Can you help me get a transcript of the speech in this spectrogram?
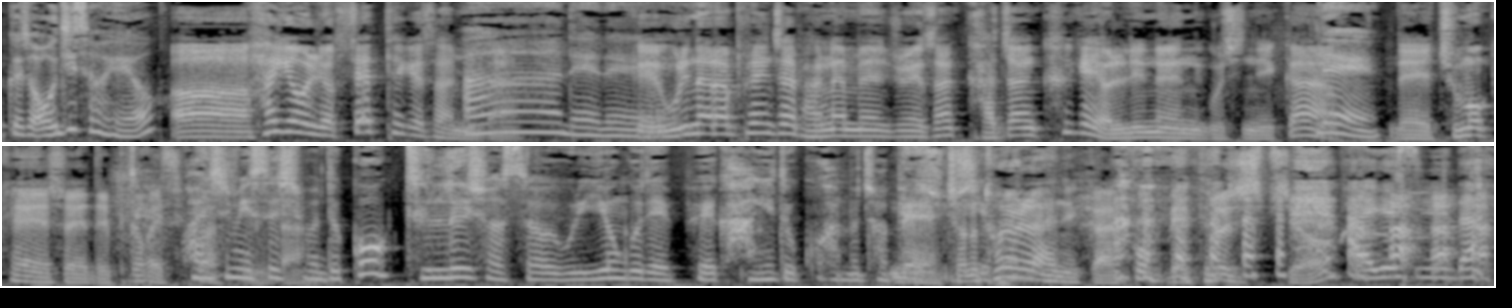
5일까지 어디서 해요? 어, 하계원역 세택에서 합니다. 아, 네네. 그 우리나라 프랜차이즈 박람회 중에서 가장 크게 열리는 곳이니까 네. 네, 주목해서야 될 필요가 있을 것 관심 같습니다. 있으신 분들 꼭 들르셔서 우리 이용구 대표의 강의도 꼭 한번 접해 네, 주시기 저는 토요일 날 하니까 꼭 네, 들어주십시오. 알겠습니다.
